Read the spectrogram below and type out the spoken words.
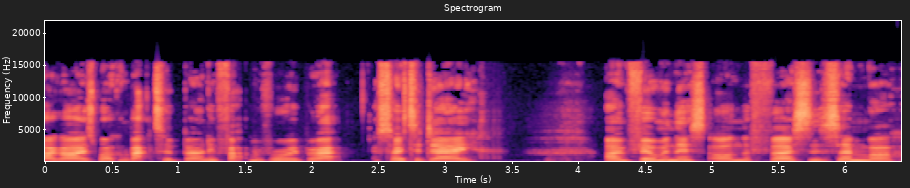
Hi guys, welcome back to Burning Fat with Rory Bratt. So today I'm filming this on the 1st of December.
